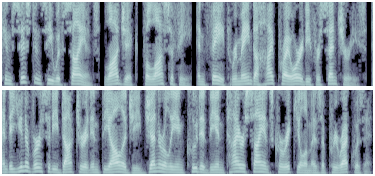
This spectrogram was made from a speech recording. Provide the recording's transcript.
Consistency with science, logic, philosophy, and faith remained a high priority for centuries, and a university doctorate in theology generally included the entire science curriculum as a prerequisite.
